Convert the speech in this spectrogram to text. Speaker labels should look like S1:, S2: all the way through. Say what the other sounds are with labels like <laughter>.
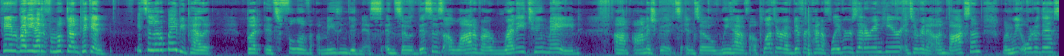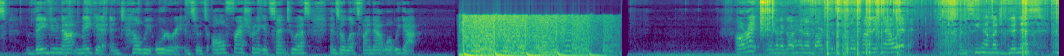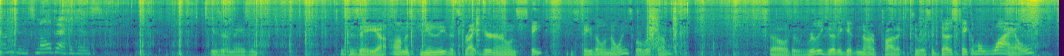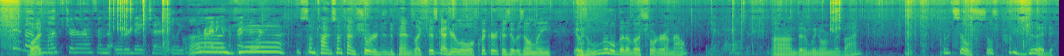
S1: Hey everybody, Heather from Hooked on Pickin'. It's a little baby palette, but it's full of amazing goodness. And so this is a lot of our ready-to-made um, Amish goods. And so we have a plethora of different kind of flavors that are in here. And so we're going to unbox them. When we order this, they do not make it until we order it. And so it's all fresh when it gets sent to us. And so let's find out what we got. All right, we're going to go ahead and unbox this little tiny palette and see how much goodness comes in small packages.
S2: These are amazing. This is a uh, Amish community that's right here in our own state, the state of Illinois, where we're from. So they're really good at getting our product to us. It does take them a while.
S1: About but, a month turnaround from the order date to actually arriving at the front
S2: yeah,
S1: door.
S2: Sometimes sometimes shorter. It depends. Like this got here a little quicker because it was only it was a little bit of a shorter amount um, than we normally buy, but it still still's pretty good.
